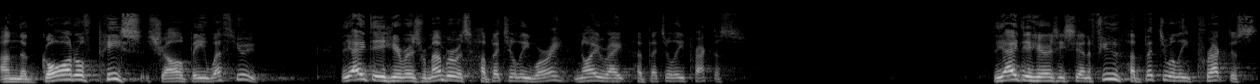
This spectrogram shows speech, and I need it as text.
and the God of peace shall be with you. The idea here is remember, it's habitually worry. Now, right, habitually practice. The idea here is he's saying if you habitually practice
